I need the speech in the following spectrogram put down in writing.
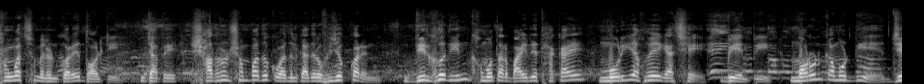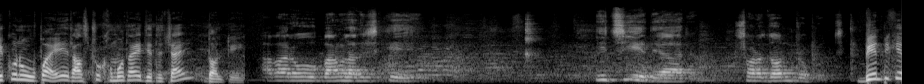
সংবাদ সম্মেলন করে দলটি, যাতে সাধারণ সম্পাদক ওয়াদুল কাদের অভিযোগ করেন, দীর্ঘদিন ক্ষমতার বাইরে থাকায় মরিয়া হয়ে গেছে বিএনপি। মরণ কামড় দিয়ে যে কোনো উপায়ে রাষ্ট্র ক্ষমতায় যেতে চায় দলটি। আবারও বাংলাদেশকে পিছিয়ে দেওয়ার ষড়যন্ত্র বিএনপিকে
